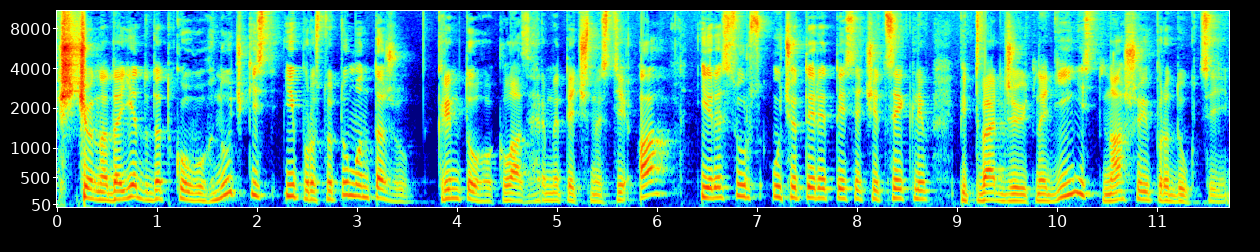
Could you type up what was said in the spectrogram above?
що надає додаткову гнучкість і простоту монтажу. Крім того, клас герметичності А і ресурс у 4000 циклів підтверджують надійність нашої продукції.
